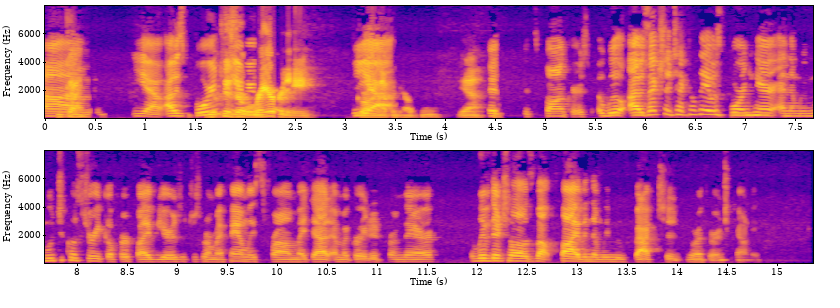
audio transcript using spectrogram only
Um, Okay. Yeah, I was born Which is here. a rarity growing yeah, up in Yeah. it, it's bonkers. Well, I was actually technically I was born here, and then we moved to Costa Rica for five years, which is where my family's from. My dad emigrated from there. I lived there till I was about five, and then we moved back to North Orange County.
